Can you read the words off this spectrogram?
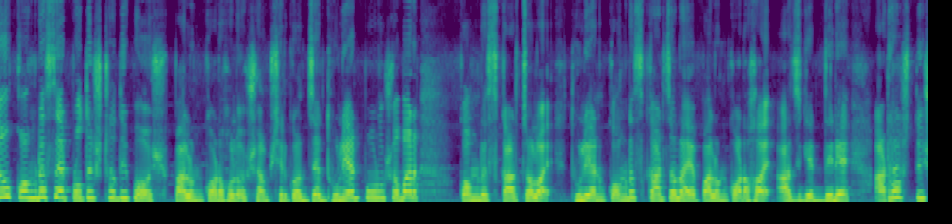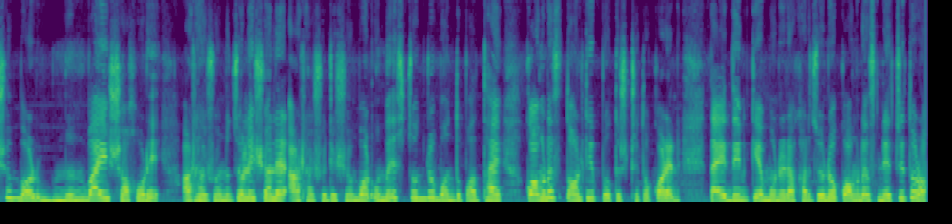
রাতেও কংগ্রেসের প্রতিষ্ঠা দিবস পালন করা হলো। শামশেরগঞ্জের ধুলিয়ান পৌরসভার কংগ্রেস কার্যালয়। ধুলিয়ান কংগ্রেস কার্যালয়ে পালন করা হয়। আজকের দিনে আঠাশ ডিসেম্বর মুম্বাই শহরে আঠারোশো উনচল্লিশ সালের আঠাশে ডিসেম্বর উমেশচন্দ্র বন্দ্যোপাধ্যায় কংগ্রেস দলটি প্রতিষ্ঠিত করেন। তাই দিনকে মনে রাখার জন্য কংগ্রেস নেতৃত্বরা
